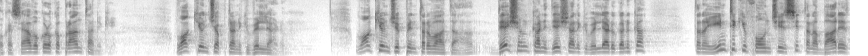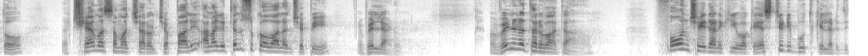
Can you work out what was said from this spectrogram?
ఒక సేవకుడు ఒక ప్రాంతానికి వాక్యం చెప్పడానికి వెళ్ళాడు. వాక్యం చెప్పిన తర్వాత దేశం కాని దేశానికి వెళ్ళాడు కనుక తన ఇంటికి ఫోన్ చేసి తన భార్యతో క్షేమ సమాచారాలు చెప్పాలి అలాగే తెలుసుకోవాలని చెప్పి వెళ్ళాడు. వెళ్ళిన తర్వాత ఫోన్ చేయడానికి ఒక ఎస్టీడీ బూత్కి వెళ్ళాడు. ఇది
